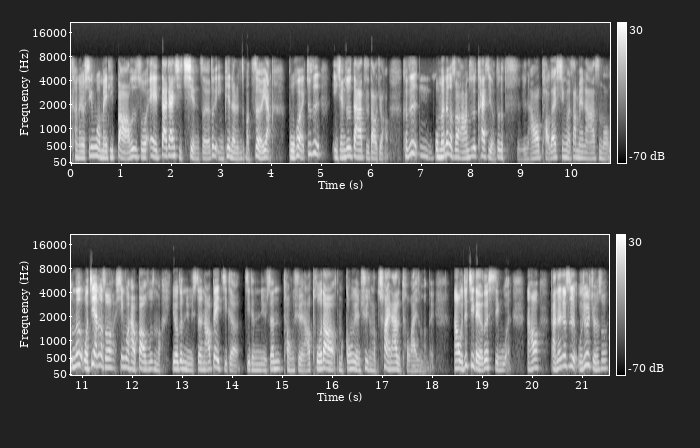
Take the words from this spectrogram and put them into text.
可能有新闻媒体报啊，或者说，哎、欸，大家一起谴责这个影片的人怎么这样？不会，就是以前就是大家知道就好。可是，嗯，我们那个时候好像就是开始有这个词，然后跑在新闻上面啊什么。那我记得那个时候新闻还有报说什么，有个女生然后被几个几个女生同学然后拖到什么公园去，什么踹她的头还是什么的。然后我就记得有这个新闻，然后反正就是我就会觉得说，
